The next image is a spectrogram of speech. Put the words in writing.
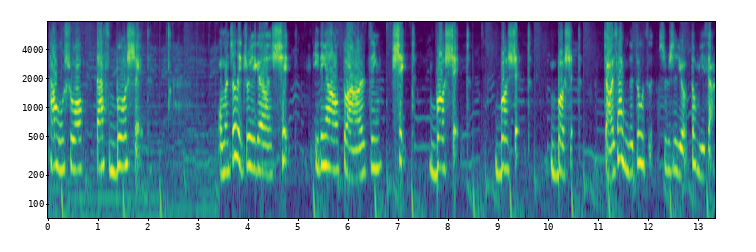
他胡说，That's bullshit。我们这里注意一个 shit， 一定要短而精，shit，bullshit，bullshit，bullshit。找一下你的肚子是不是有动一下，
